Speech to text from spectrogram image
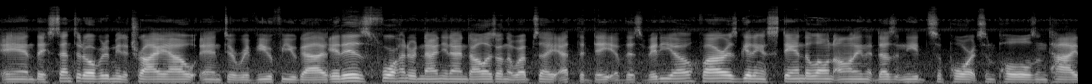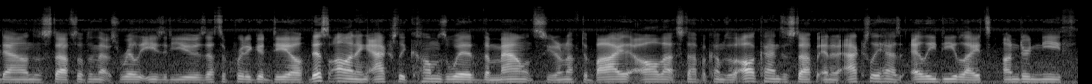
and they sent it over to me to try out and to review for you guys. It is $499 on the website at the date of this video. As far as getting a standalone awning that doesn't need supports and poles and tie downs and stuff, something that's really easy to use, that's a pretty good deal. This awning actually comes with the mounts. You don't have to buy all that stuff. It comes with all kinds of stuff and it actually has LED lights underneath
